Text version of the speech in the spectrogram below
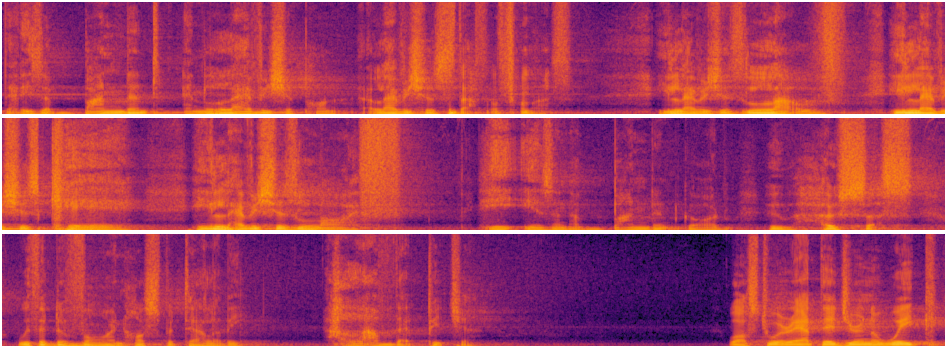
that is abundant and lavish upon, lavishes stuff upon us. He lavishes love. He lavishes care. He lavishes life. He is an abundant God who hosts us with a divine hospitality. I love that picture whilst we were out there during the week,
